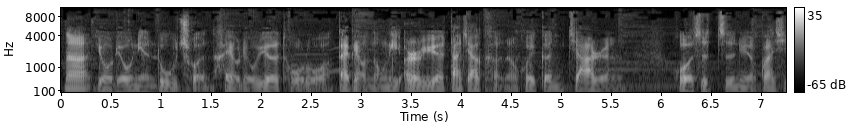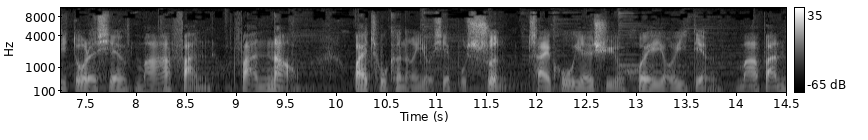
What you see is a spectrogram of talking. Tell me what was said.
那有流年禄存，还有流月的陀螺，代表农历二月，大家可能会跟家人或者是子女的关系多了些麻烦、烦恼，外出可能有些不顺，财库也许会有一点麻烦。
